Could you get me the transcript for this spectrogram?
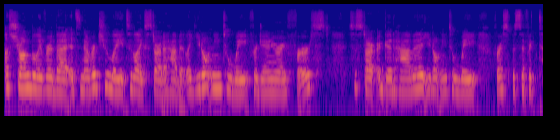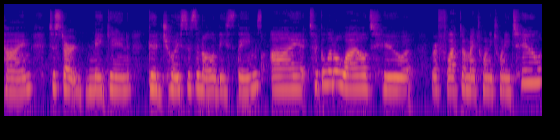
a strong believer that it's never too late to like start a habit. Like you don't need to wait for January 1st to start a good habit. You don't need to wait for a specific time to start making good choices and all of these things. I took a little while to reflect on my 2022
